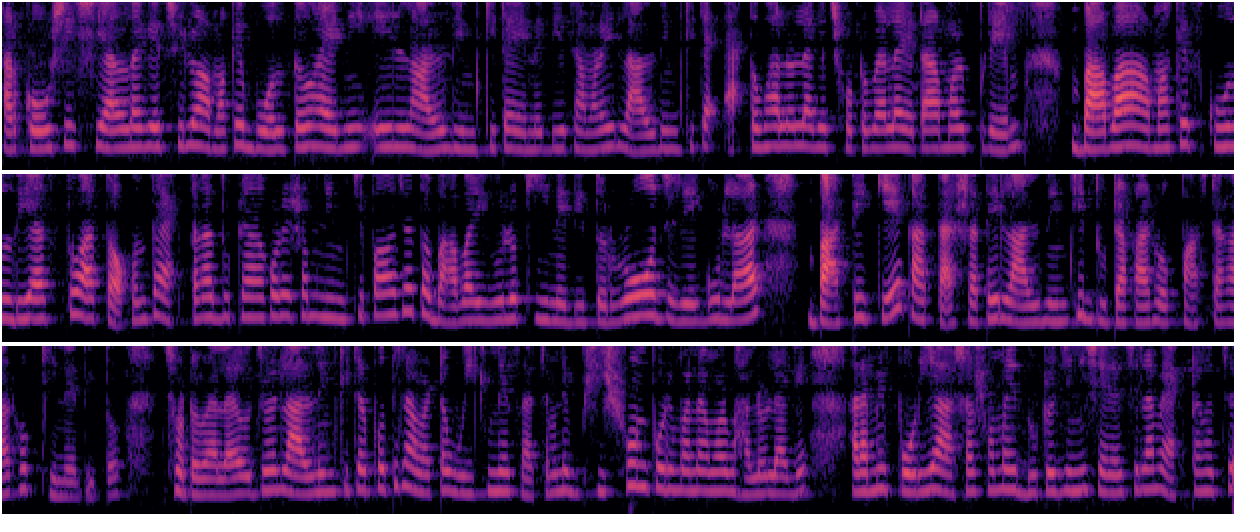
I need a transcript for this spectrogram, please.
আর কৌশিক শিয়ালদা গেছিল, আমাকে বলতেও হয়নি, এই লাল ডিমকিটা এনে দিয়েছে। আমার এই লাল ডিমকিটা এত ভালো লাগে, ছোটোবেলায় এটা আমার প্রেম। বাবা আমাকে স্কুল দিয়ে আসতো আর তখন তো এক টাকা, দু টাকা করে সব নিমকি পাওয়া যায় তো বাবা এগুলো কিনে দিত। রোজ রেগুলার বাটি কেক আর তার সাথে লাল নিমকি দু টাকার হোক, পাঁচ টাকার হোক কিনে দিত। ছোটোবেলায় ওই জন্য লাল নিমকিটার প্রতি না আমার একটা উইকনেস আছে মানে ভীষণ পরিমাণে আমার ভালো লাগে। আর আমি পড়িয়ে আসার সময় দুটো জিনিস এনেছিলাম, একটা হচ্ছে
